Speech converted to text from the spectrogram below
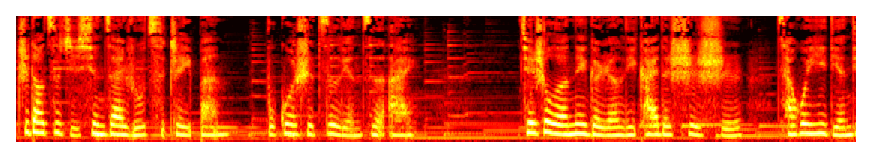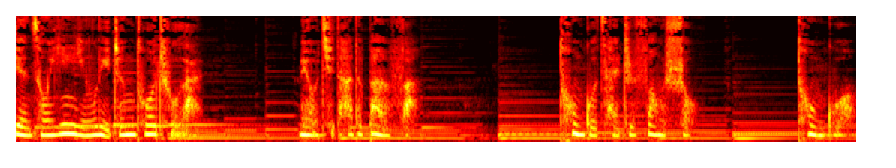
知道自己现在如此这般，不过是自怜自哀。接受了那个人离开的事实，才会一点点从阴影里挣脱出来。没有其他的办法，痛过才知放手，痛过，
